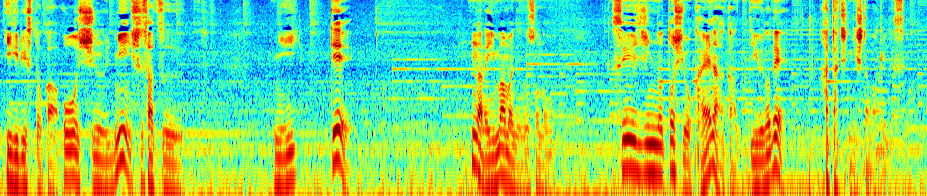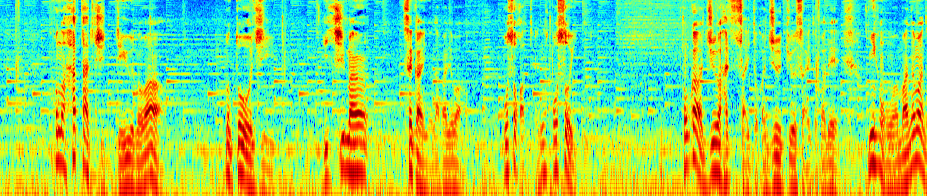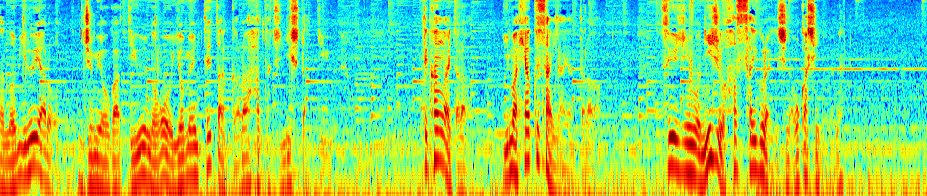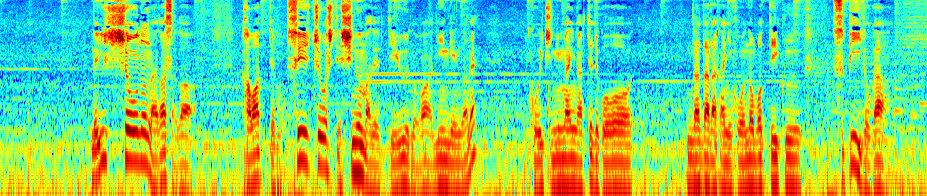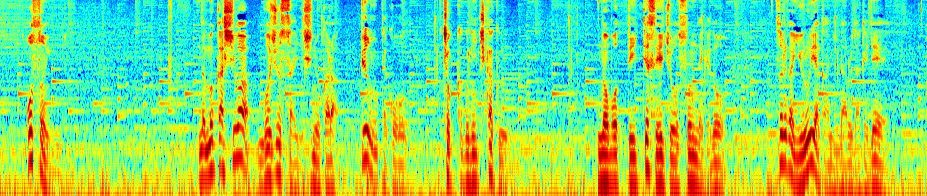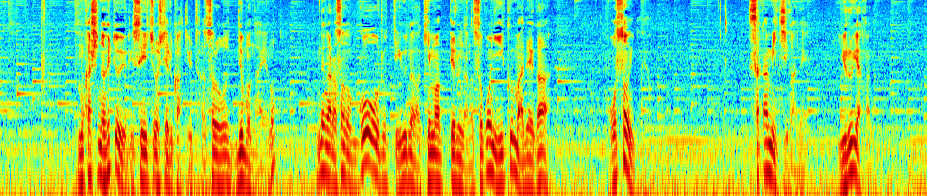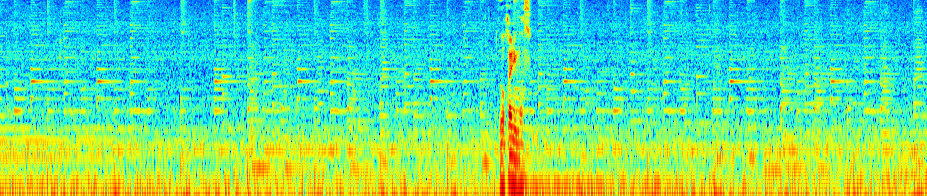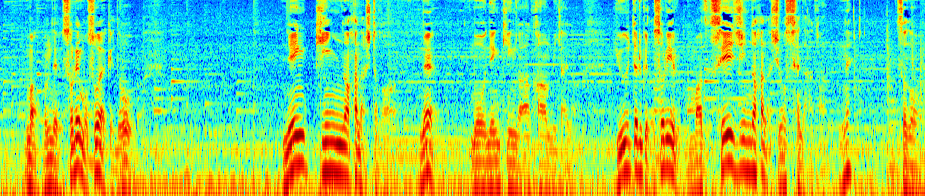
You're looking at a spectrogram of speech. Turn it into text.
イギリスとか欧州に視察に行ってなら今までのその成人の年を変えなあかんっていうので二十歳にしたわけですよ。この二十歳っていうのは当時一番世界の中では遅かったよね。遅い。他は18歳とか19歳とかで日本はまだまだ伸びるやろ寿命がっていうのを読めてたから二十歳にしたっていう。って考えたら今100歳なんやったら成人を28歳ぐらいにしなおかしいのよね。で一生の長さが変わっても成長して死ぬまでっていうのは人間がねこう一人前になっててこうなだらかにこう登っていくスピードが遅いん昔は50歳で死ぬからピュンってこう直角に近く登っていって成長するんだけどそれが緩やかになるだけで昔の人より成長してるかって言ったらそれでもないの。だからそのゴールっていうのが決まってるならそこに行くまでが遅いのよ。坂道がね緩やかな。わかります。まあほんでそれもそうやけど年金の話とかねもう年金があかんみたいな言うてるけどそれよりもまず成人の話をせなあかんね。その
